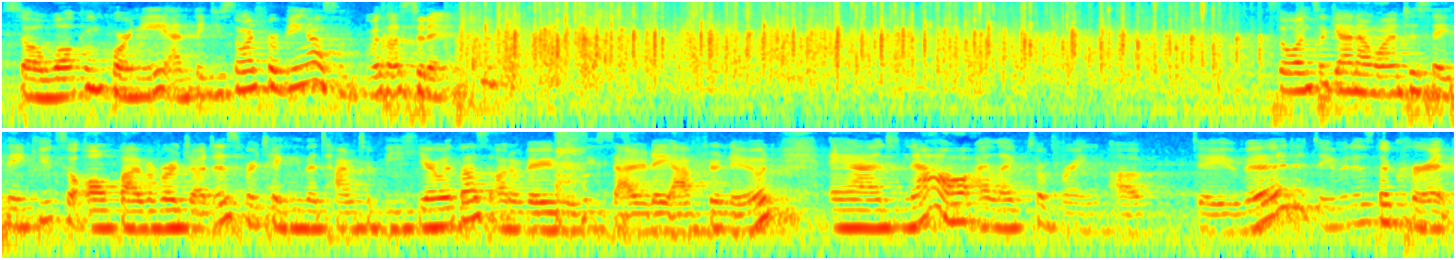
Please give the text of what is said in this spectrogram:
So welcome, Courtney, and thank you so much for being us with us today. So once again, I wanted to say thank you to all five of our judges for taking the time to be here with us on a very busy Saturday afternoon. And now I'd like to bring up David. David is the current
